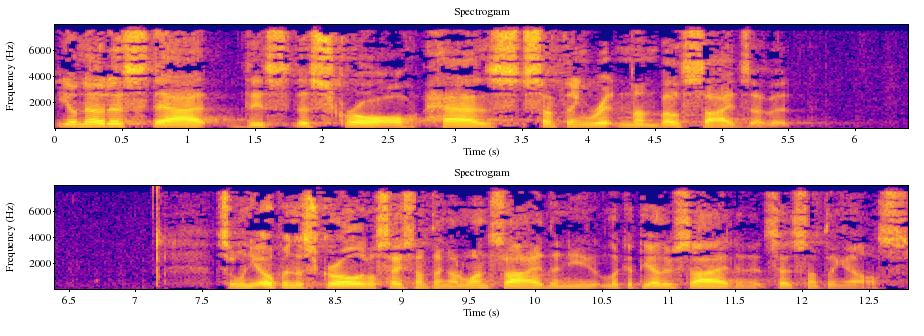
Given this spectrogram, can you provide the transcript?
you'll notice that this, this scroll has something written on both sides of it. So when you open the scroll, it'll say something on one side, then you look at the other side and it says something else.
